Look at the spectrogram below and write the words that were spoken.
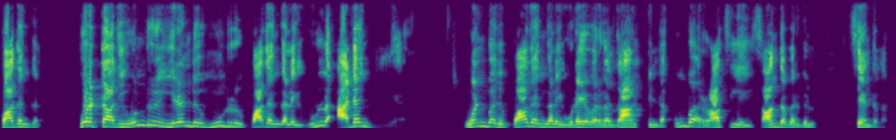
பாதங்கள். புரட்டாதி ஒன்று இரண்டு மூன்று பாதங்களை உள் அடங்கிய ஒன்பது பாதங்களை உடையவர்கள் தான் இந்த கும்ப ராசியை சார்ந்தவர்கள் சேர்ந்தவர்.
